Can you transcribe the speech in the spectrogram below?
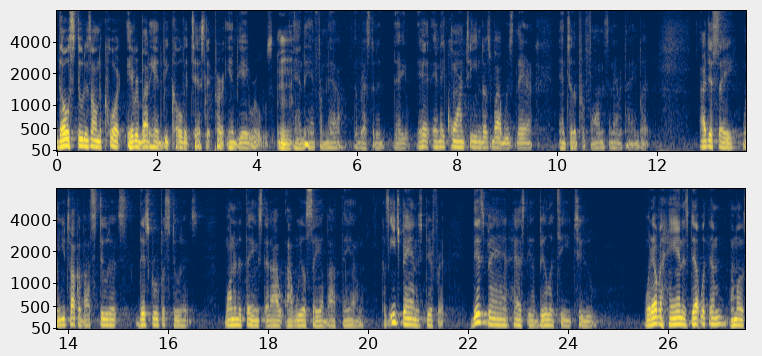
those students on the court, everybody had to be COVID tested per NBA rules. And then from there, the rest of the day, and, and they quarantined us while we was there into the performance and everything. But I just say, when you talk about students, this group of students, one of the things that I, I will say about them, because each band is different, this band has the ability to whatever hand is dealt with them, I'm a,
